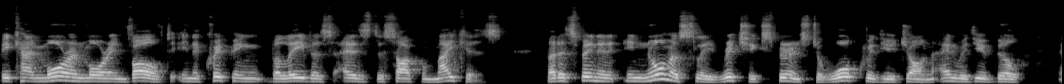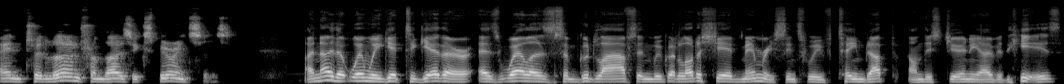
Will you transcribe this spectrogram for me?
became more and more involved in equipping believers as disciple makers. But it's been an enormously rich experience to walk with you, John, and with you, Bill, and to learn from those experiences. I know that when we get together, as well as some good laughs, and we've got a lot of shared memories since we've teamed up on this journey over the years.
